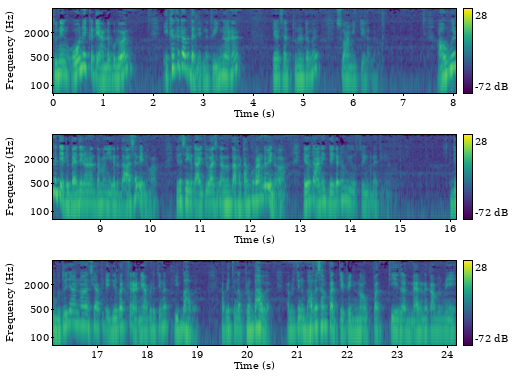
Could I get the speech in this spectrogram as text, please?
තුනෙන් ඕන එකට යන්න පුළුවන්. එකකටවත් බැඳෙන්න නැතු ඉන්නවනම් එවසත් තුනටම ස්වාමිත්වය ලබනවා. අහුවෙන දෙයට බැඳෙනවා නම් තමයි ඒකට දාස වෙනවා. ඊට පස්සේ ඒකට අයිතිවාසිකම් සඳහා හටම් කරන්න වෙනවා. ඒකට අනිත් දෙකටම විවෘත වීම නැති වෙනවා. ඉතින් බුදුරජාණන් වහන්සේ අපිට ඉදිරිපත් කරන්නේ අපිට තියෙන විභව, අපිට තියෙන ප්‍රභව, අපිට තියෙන භව සම්පත්තිය පෙන්වන උප්පත්තියේ මරණකම මේ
